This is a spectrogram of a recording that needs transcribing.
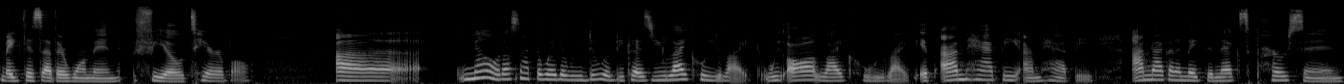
make this other woman feel terrible. Uh, no, that's not the way that we do it because you like who you like. We all like who we like. If I'm happy, I'm happy. I'm not going to make the next person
